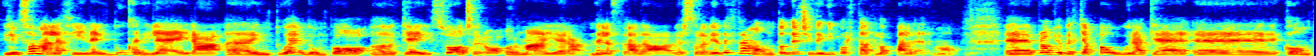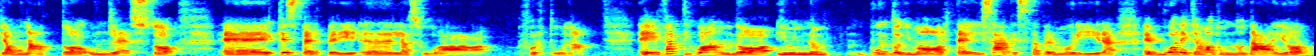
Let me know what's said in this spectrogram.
Insomma alla fine il duca di Leira eh, intuendo un po' eh, che il suocero ormai era nella strada verso la via del tramonto decide di portarlo a Palermo eh, proprio perché ha paura che eh, compia un atto, un gesto eh, che sperperi la sua fortuna. E infatti quando in punto di morte, egli sa che sta per morire e vuole chiamato un notaio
